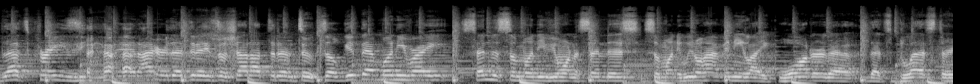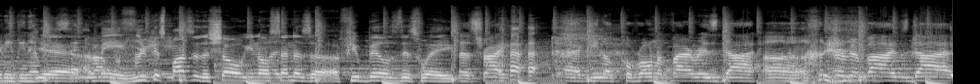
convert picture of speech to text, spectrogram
that's crazy, man. I heard that today, so shout out to them too. So get that money right. Send us some money if you want to send us some money. We don't have any like water that that's blessed or anything that we Yeah, send you I mean, you can sponsor the show, you know, send us a, a few bills this way. That's right. uh, you know, coronavirus dot uh, urban vibes dot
